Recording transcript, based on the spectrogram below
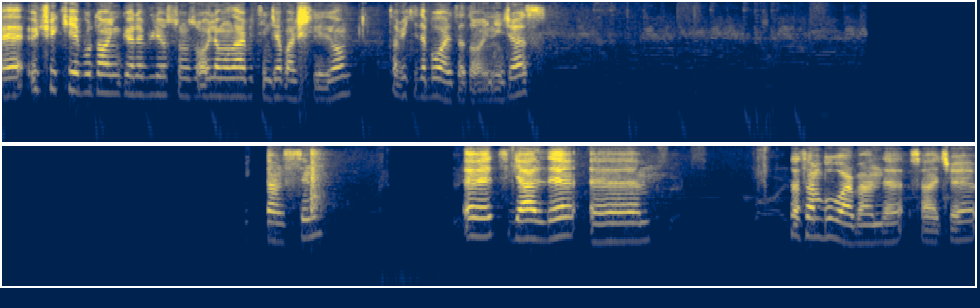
Ve 3-2 buradan görebiliyorsunuz. Oylamalar bitince başlıyor. Tabii ki de bu haritada oynayacağız. Yüklensin. Evet geldi. Ee, zaten bu var bende sadece.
